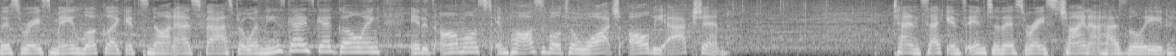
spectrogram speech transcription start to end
This race may look like it's not as fast, but when these guys get going, it is almost impossible to watch all the action. 10 seconds into this race, China has the lead.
